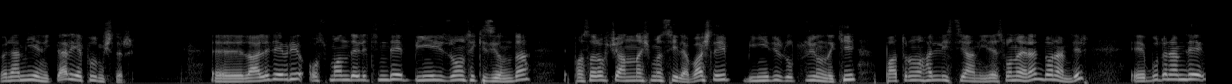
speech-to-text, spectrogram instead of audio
önemli yenilikler yapılmıştır. E, Lale Devri Osmanlı Devleti'nde 1718 yılında Pasarofçu Anlaşması ile başlayıp 1730 yılındaki Patronu Halil İsyanı ile sona eren dönemdir. E, bu dönemde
